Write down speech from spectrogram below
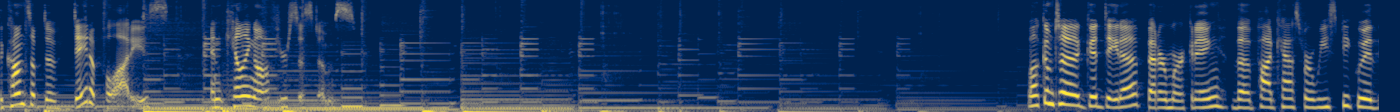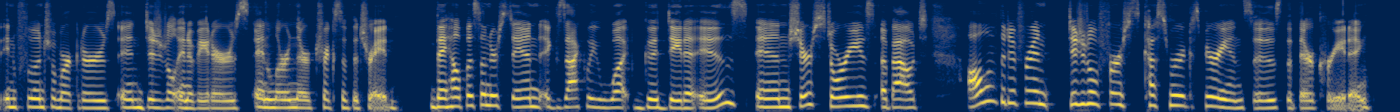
the concept of data Pilates, and killing off your systems. Welcome to Good Data, Better Marketing, the podcast where we speak with influential marketers and digital innovators and learn their tricks of the trade. They help us understand exactly what good data is and share stories about all of the different digital first customer experiences that they're creating.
